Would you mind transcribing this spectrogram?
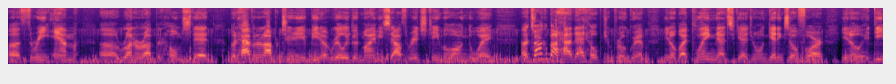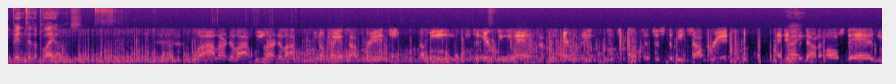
uh, 3M uh, runner-up at Homestead, but having an opportunity to beat a really good Miami Southridge team along the way. Uh, talk about how that helped your program, you know, by playing that schedule and getting so far, you know, deep into the playoffs. Well, I learned a lot. We learned a lot. You know, playing Southridge. I mean, he took everything he had. I mean, everything to, just to beat Southridge. And then right. we went down to Homestead. We,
